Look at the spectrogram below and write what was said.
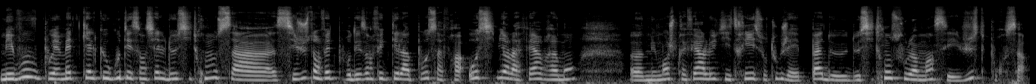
mais vous vous pouvez mettre quelques gouttes essentielles de citron, ça c'est juste en fait pour désinfecter la peau, ça fera aussi bien l'affaire vraiment. Euh, mais moi je préfère le titri et surtout que j'avais pas de, citron sous la main, c'est juste pour ça.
